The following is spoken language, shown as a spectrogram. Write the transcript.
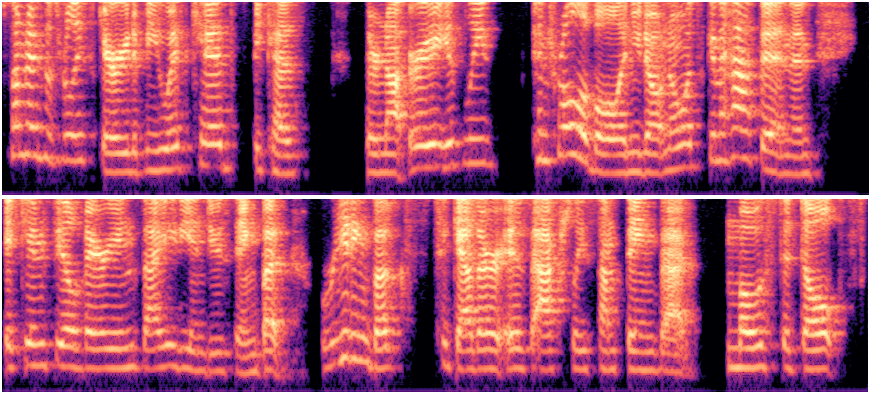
sometimes it's really scary to be with kids because they're not very easily controllable and you don't know what's going to happen. And it can feel very anxiety inducing. But reading books together is actually something that most adults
